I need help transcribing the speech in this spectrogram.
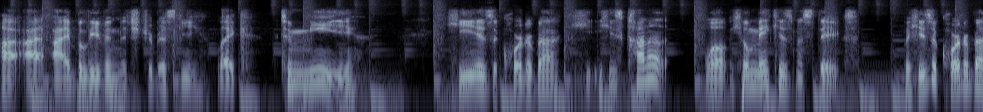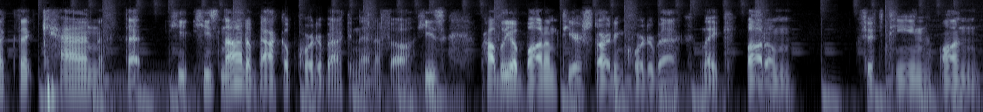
I, I I believe in Mitch Trubisky. Like to me, he is a quarterback. He, he's kind of well, he'll make his mistakes, but he's a quarterback that can that he he's not a backup quarterback in the NFL. He's probably a bottom tier starting quarterback, like bottom 15 on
